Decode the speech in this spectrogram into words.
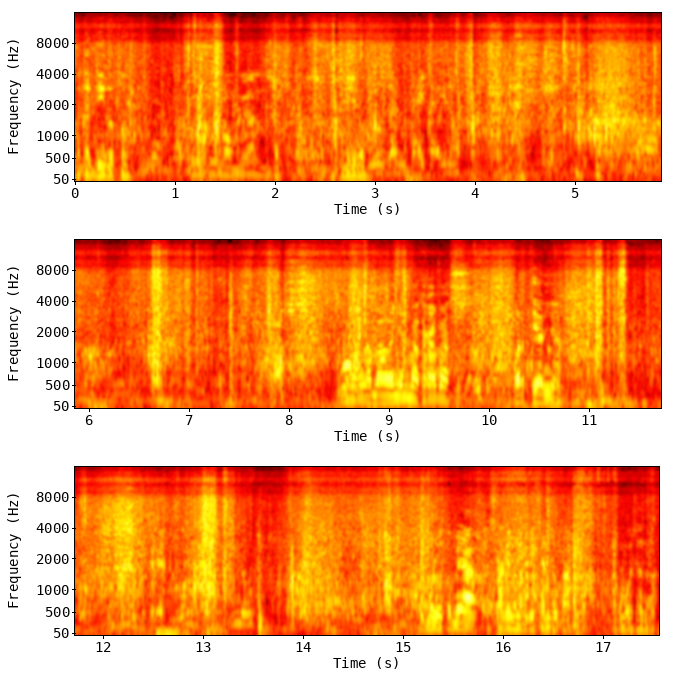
Matadiro to. Sa, sa. Unang lamangan yan mga karabas. Partihan yan. Pag maluto maya, sa akin magbigay sandok ha. Ako magsandok.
